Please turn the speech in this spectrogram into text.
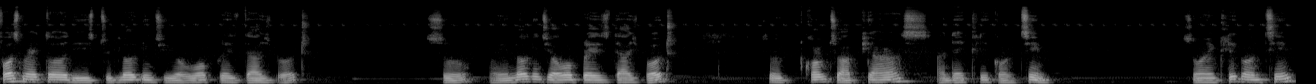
first method is to log into your wordpress dashboard. So when you log into your wordpress dashboard so come to appearance and then click on theme. So when you click on theme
